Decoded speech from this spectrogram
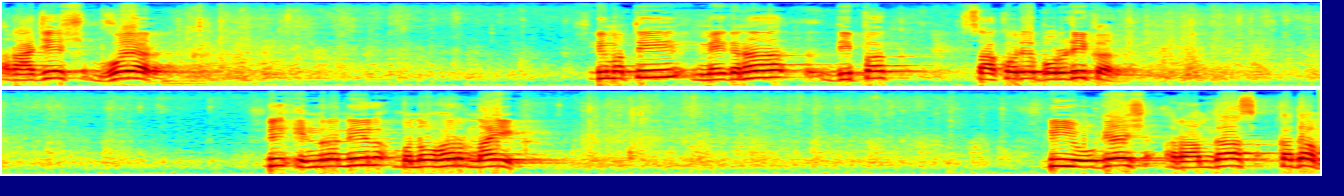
राजेश भोयर. श्रीमती मेघना दीपक साकोरे बोर्डीकर. श्री इंद्रनील मनोहर नाईक. श्री योगेश रामदास कदम.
